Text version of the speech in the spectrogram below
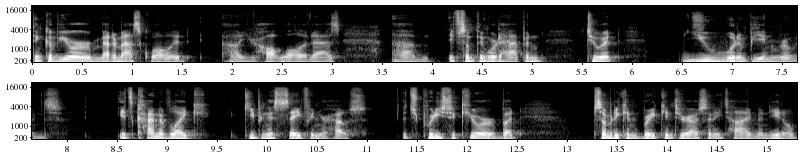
Think of your MetaMask wallet, uh, your hot wallet, as um, if something were to happen to it, you wouldn't be in ruins. It's kind of like keeping a safe in your house. It's pretty secure, but somebody can break into your house anytime and, you know,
